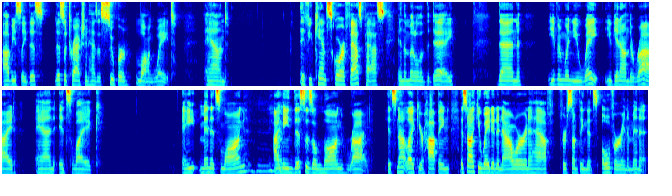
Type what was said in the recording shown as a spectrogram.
obviously this this attraction has a super long wait. And if you can't score a fast pass in the middle of the day, then even when you wait, you get on the ride and it's like eight minutes long. Mm-hmm. I mean, this is a long ride. It's not like you're hopping, it's not like you waited an hour and a half for something that's over in a minute.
